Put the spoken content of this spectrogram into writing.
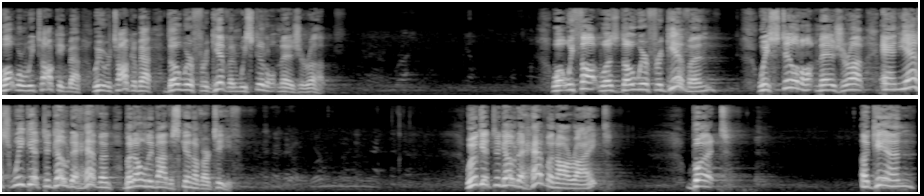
What were we talking about? We were talking about, though we're forgiven, we still don't measure up. What we thought was, though we're forgiven, we still don't measure up. And yes, we get to go to heaven, but only by the skin of our teeth. We'll get to go to heaven, all right, but again,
